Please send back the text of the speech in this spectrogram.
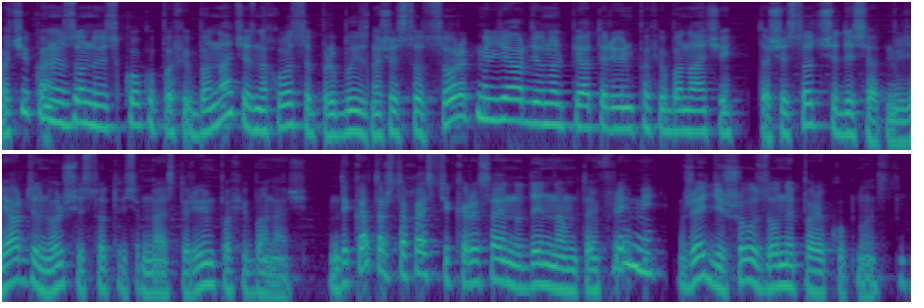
Очікувана зона відскоку по Fibonacci знаходиться приблизно на 640 мільярдів 0,5 рівень по Fibonacci та 660 мільярдів 0,618 рівень по Fibonacci. Індикатор Stochastic RSI на денному таймфреймі вже дійшов зони перекупленості.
